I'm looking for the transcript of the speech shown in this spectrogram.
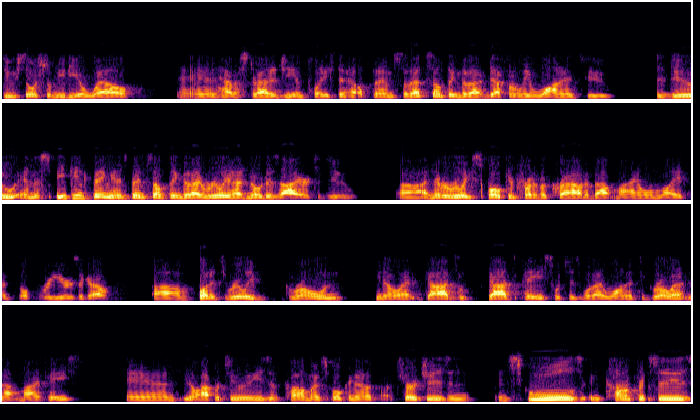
do social media well and have a strategy in place to help them. So that's something that I've definitely wanted to to do. And the speaking thing has been something that I really had no desire to do Uh, I never really spoke in front of a crowd about my own life until three years ago, um, but it's really grown, you know, at God's God's pace, which is what I wanted to grow at, not my pace. And you know, opportunities have come. I've spoken at churches and in schools, and conferences.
